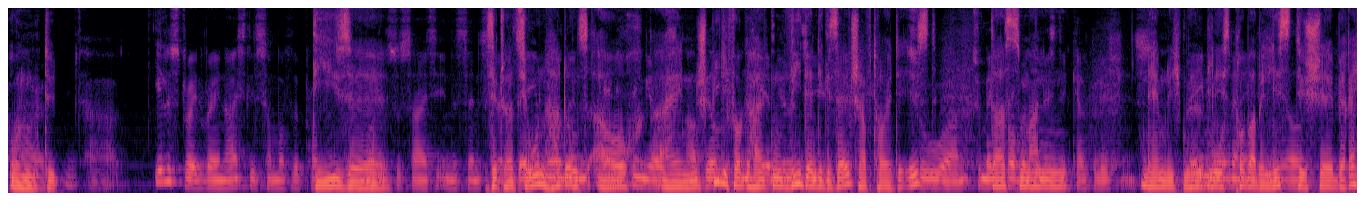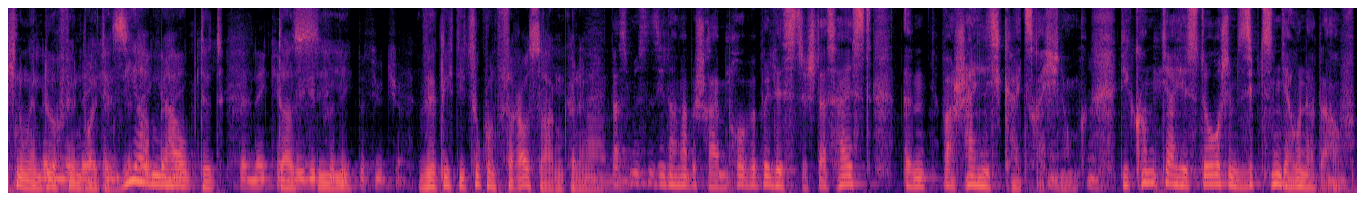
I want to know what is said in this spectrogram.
Und die Diese Situation hat uns auch ein Spiegel vorgehalten, wie denn die Gesellschaft heute ist, dass man nämlich möglichst probabilistische Berechnungen durchführen wollte. Sie haben behauptet, dass Sie wirklich die Zukunft voraussagen können. Das müssen Sie nochmal beschreiben, probabilistisch. Das heißt ähm, Wahrscheinlichkeitsrechnung. Die kommt ja historisch im 17. Jahrhundert auf.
